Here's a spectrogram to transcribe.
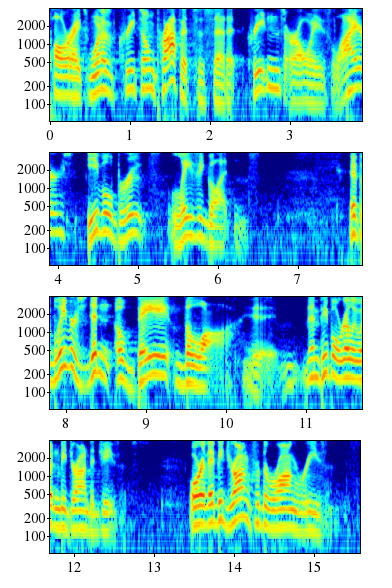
Paul writes, one of Crete's own prophets has said it Cretans are always liars, evil brutes, lazy gluttons. If the believers didn't obey the law, eh, then people really wouldn't be drawn to Jesus, or they'd be drawn for the wrong reasons.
